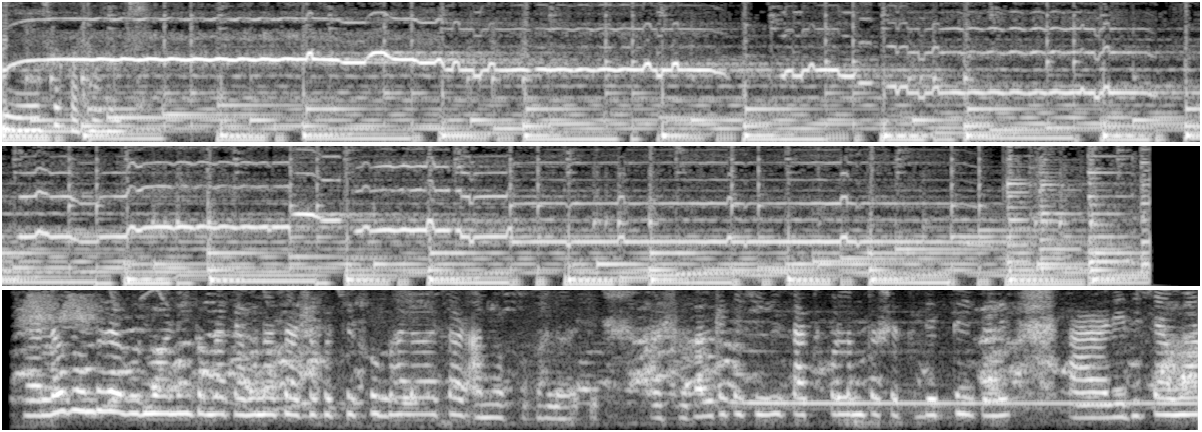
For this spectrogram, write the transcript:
নিয়ে এসে কথা বলছি। হ্যালো বন্ধুরা, গুড মর্নিং। তোমরা কেমন আছো? আশা করছি খুব ভালো আছো আর আমিও খুব ভালো আছি। আর সকাল থেকে কী কী কাজ করলাম তো সে তো দেখতেই পেলে। আর এদিকে আমার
